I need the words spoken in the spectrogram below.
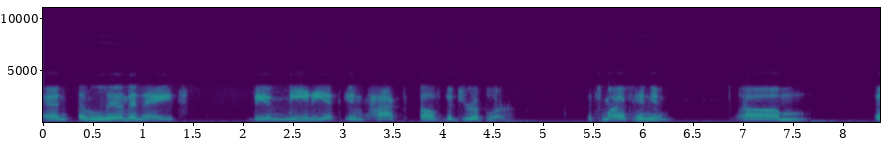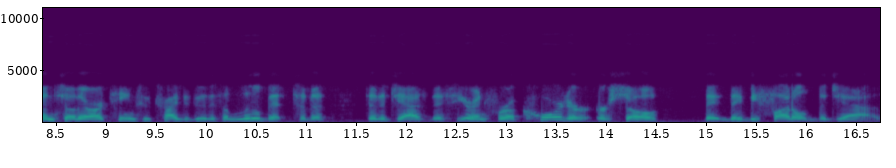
and eliminate the immediate impact of the dribbler. It's my opinion. Um, and so there are teams who tried to do this a little bit to the to the Jazz this year, and for a quarter or so, they they befuddled the Jazz.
